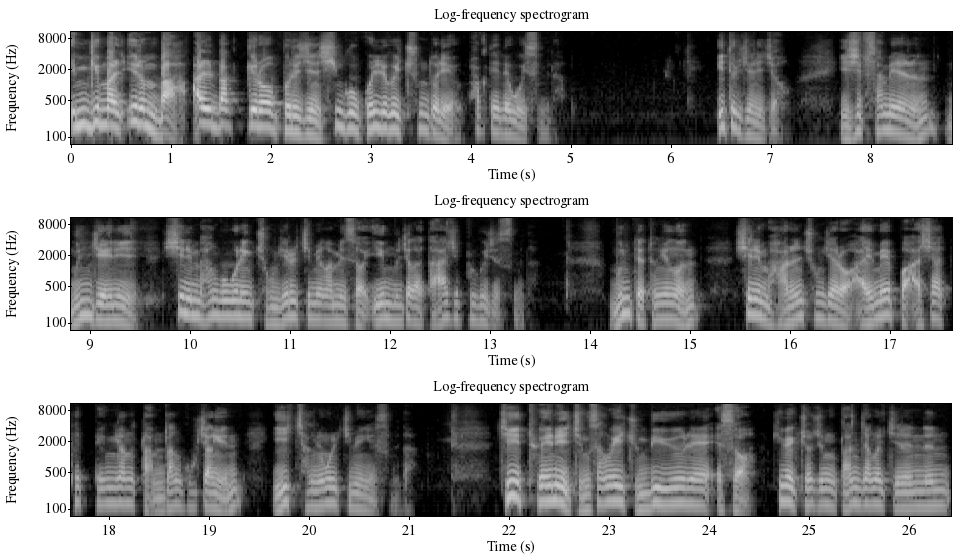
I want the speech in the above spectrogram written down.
임기 말 이른바 알박기로 벌어진 신구 권력의 충돌이 확대되고 있습니다. 이틀 전이죠. 23일에는 문재인이 신임 한국은행 총재를 지명하면서 이 문제가 다시 불거졌습니다. 문 대통령은 신임 한은 총재로 IMF 아시아 태평양 담당 국장인 이창용을 지명했습니다. G20 정상회의 준비위원회에서 기획조정단장을 지냈는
